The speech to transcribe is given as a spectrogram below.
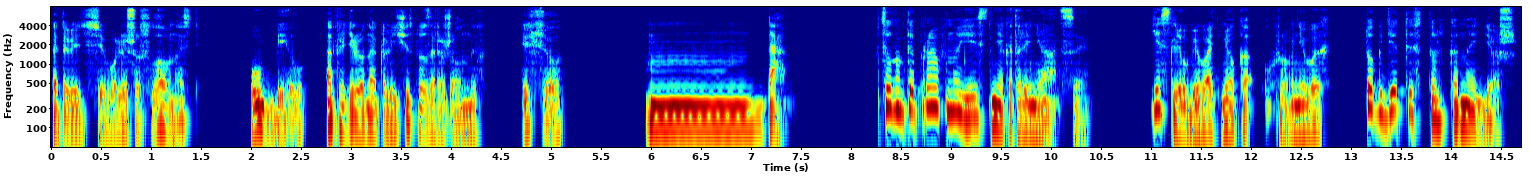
Это ведь всего лишь условность. Убил определенное количество зараженных, и все. Ммм, да. В целом ты прав, но есть некоторые нюансы. Если убивать мелкоуровневых, то где ты столько найдешь?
